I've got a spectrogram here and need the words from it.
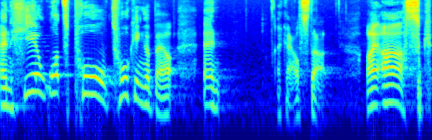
and hear what's Paul talking about. And, okay, I'll start. I ask,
